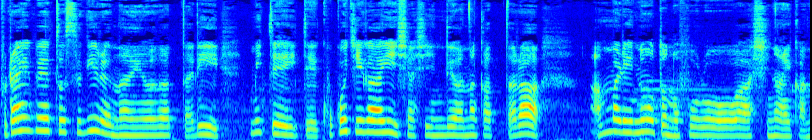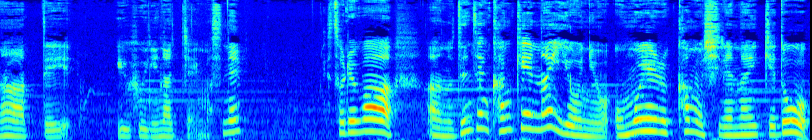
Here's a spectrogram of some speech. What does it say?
プライベートすぎる内容だったり見ていて心地がいい写真ではなかったらあんまりノートのフォローはしないかなっていう風になっちゃいますね。それはあの全然関係ないようには思えるかもしれないけど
